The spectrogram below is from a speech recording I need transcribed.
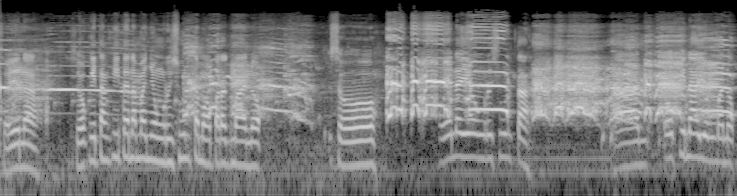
So, ayan na. So, kitang-kita naman yung resulta mga paragmanok. So, ayan na yung resulta. And, okay na yung manok.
